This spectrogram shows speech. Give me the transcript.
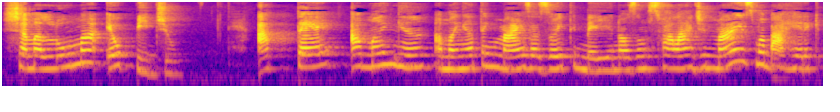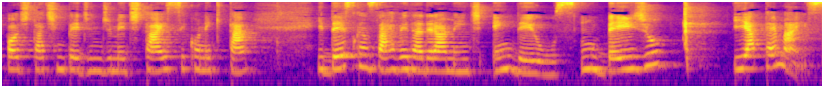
Chama Luma Eupídio. Até amanhã. Amanhã tem mais às 8h30. Nós vamos falar de mais uma barreira que pode estar te impedindo de meditar e se conectar e descansar verdadeiramente em Deus. Um beijo e até mais!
